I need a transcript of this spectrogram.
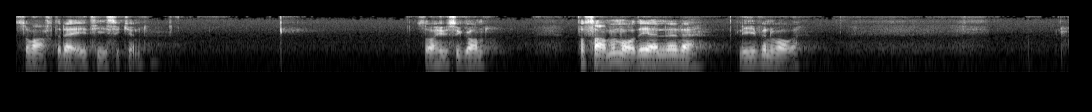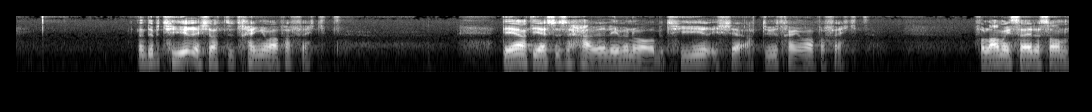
så varte det i ti sekunder. Så var huset gone. På samme måte gjelder det livene våre. Men det betyr ikke at du trenger å være perfekt. Det at Jesus er herre i livet vårt, betyr ikke at du trenger å være perfekt. For la meg si det sånn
